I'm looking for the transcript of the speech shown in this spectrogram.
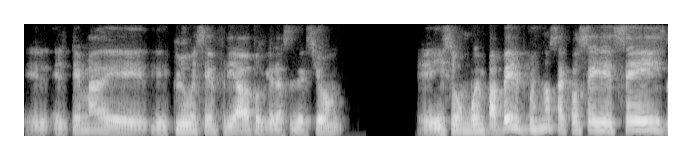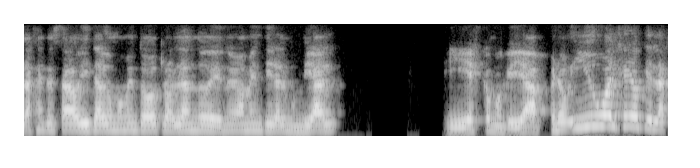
el, el tema de, del club se ha enfriado porque la selección eh, hizo un buen papel, pues, ¿no? Sacó 6 de 6, la gente está ahorita de un momento a otro hablando de nuevamente ir al Mundial, y es como que ya, pero igual creo que la-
